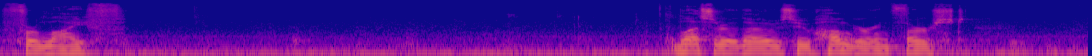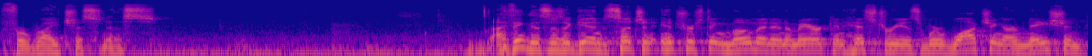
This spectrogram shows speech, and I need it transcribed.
for life. Blessed are those who hunger and thirst for righteousness. I think this is, again, such an interesting moment in American history as we're watching our nation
